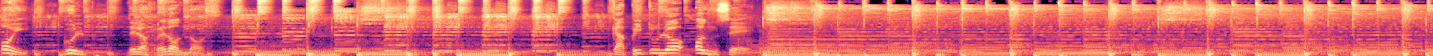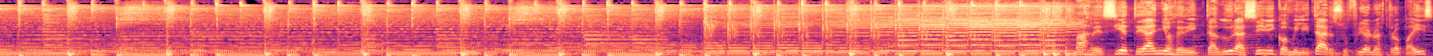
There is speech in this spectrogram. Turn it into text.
Hoy, Gulp de los Redondos. Capítulo 11. Más de siete años de dictadura cívico-militar sufrió nuestro país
